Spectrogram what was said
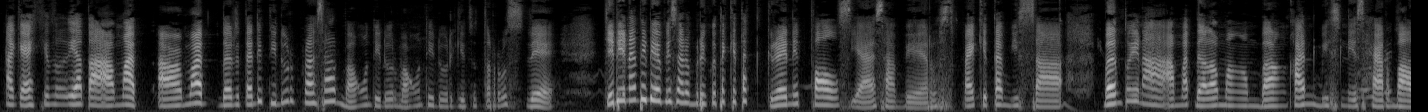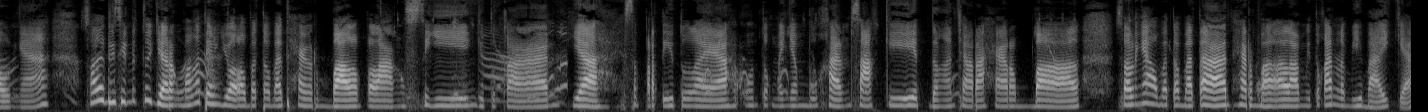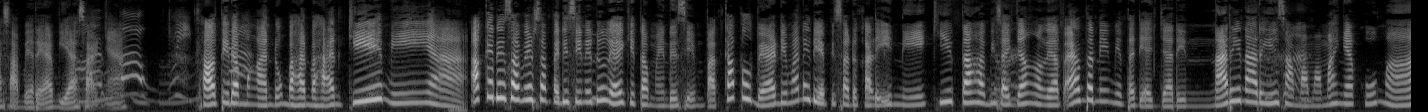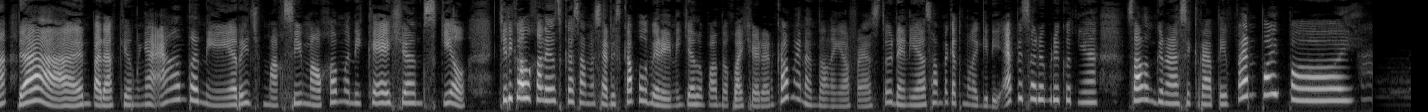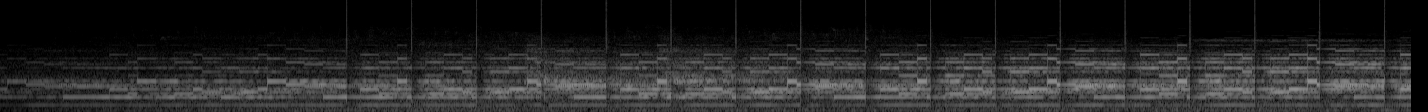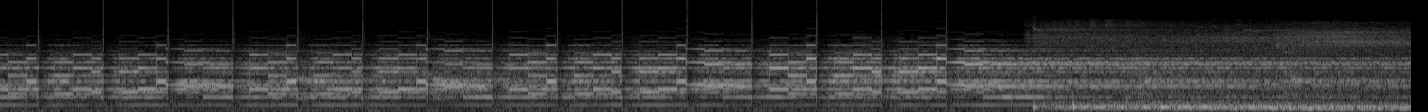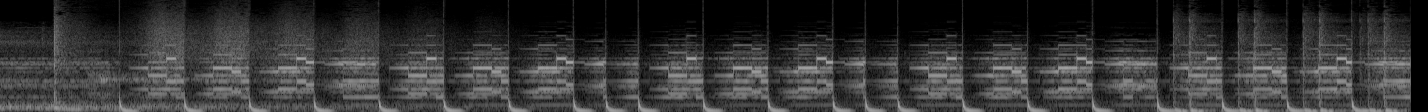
Oke, okay, kita lihat Amat. Amat dari tadi tidur perasaan bangun tidur bangun tidur gitu terus deh. Jadi nanti di episode berikutnya kita ke Granite Falls ya, sabar supaya kita bisa bantuin Amat dalam mengembangkan bisnis herbalnya. Soalnya di sini tuh jarang banget yang jual obat-obat herbal pelangsing gitu kan. Ya, seperti itulah ya untuk menyembuhkan sakit dengan cara herbal. Soalnya obat-obatan herbal alam itu kan lebih baik ya, sabar ya biasanya. Soal tidak mengandung bahan-bahan kimia. Oke deh sampai sampai di sini dulu ya kita main Desi 4 Couple Bear di mana di episode kali ini kita habis aja ngelihat Anthony minta diajarin nari-nari sama mamahnya Kuma dan pada akhirnya Anthony reach maksimal communication skill. Jadi kalau kalian suka sama series Couple Bear ini jangan lupa untuk like, share dan komen dan your friends tuh dan ya sampai ketemu lagi di episode berikutnya. Salam generasi kreatif and poi poi.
